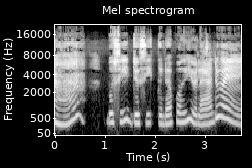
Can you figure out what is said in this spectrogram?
நான் புசி ஜெசி கூட போய் விளையாடுவேன்.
